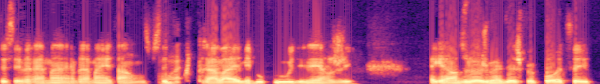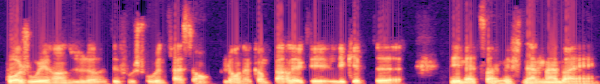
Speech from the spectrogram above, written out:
c'est vraiment, vraiment intense. C'est ouais. beaucoup de travail, mais beaucoup d'énergie. Fait que rendu là, je me dis, je peux pas, tu sais, pas jouer rendu là. Il faut que je trouve une façon. Puis là, on a comme parlé avec l'équipe de, des médecins, mais finalement, ben,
